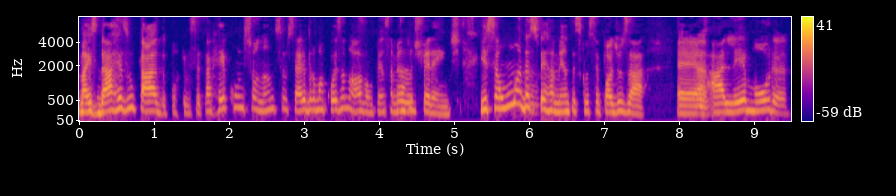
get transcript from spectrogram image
mas dá resultado, porque você está recondicionando seu cérebro a uma coisa nova, um pensamento é. diferente. Isso é uma das é. ferramentas que você pode usar. É, é. A Alê Moura,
